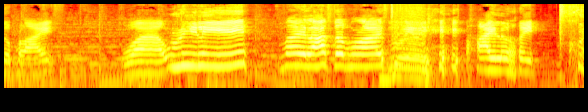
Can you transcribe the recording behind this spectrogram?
your last surprise ว้าว really my last surprise really ตายเลยคุณ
